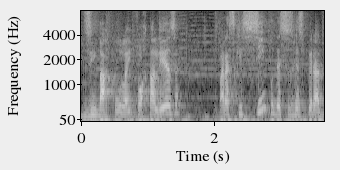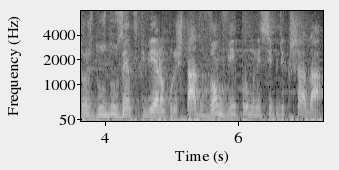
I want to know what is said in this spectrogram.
desembarcou lá em Fortaleza. Parece que cinco desses respiradores, dos 200 que vieram para o estado, vão vir para o município de Quixadá.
